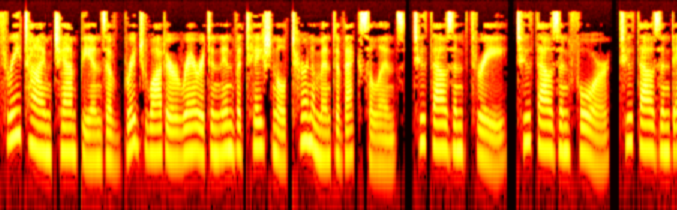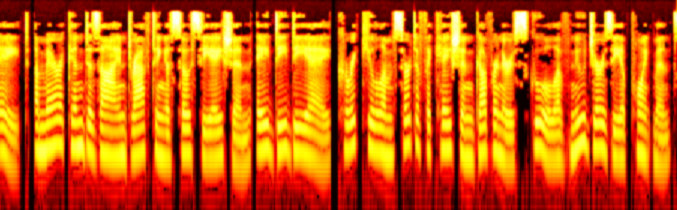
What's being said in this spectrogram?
Three-time champions of Bridgewater Raritan Invitational Tournament of Excellence 2003, 2004, 2008 American Design Drafting Association ADDA Curriculum Certification Governors School of New Jersey appointments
